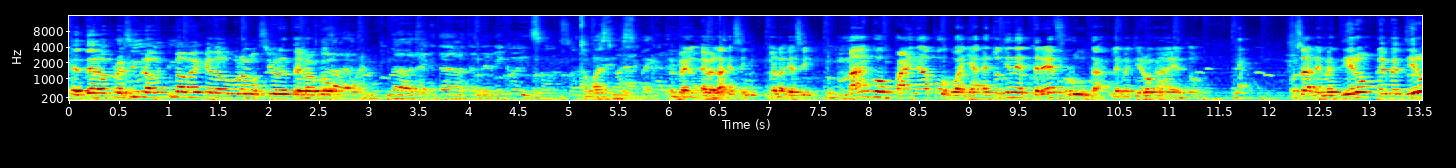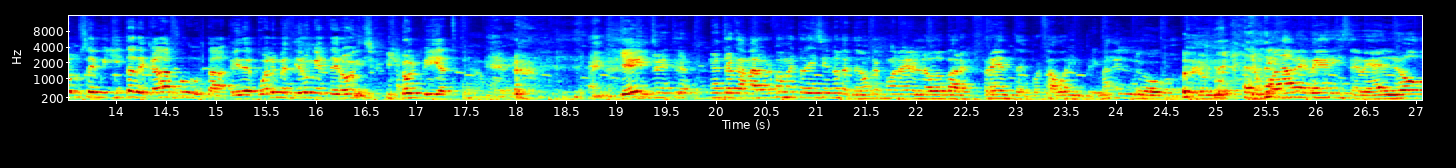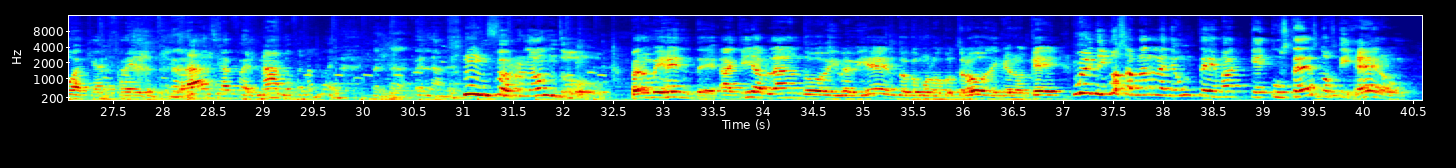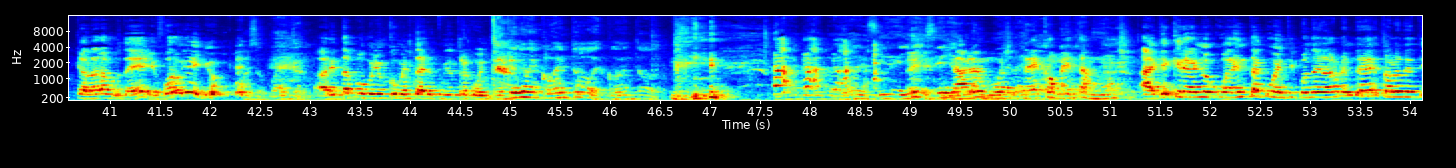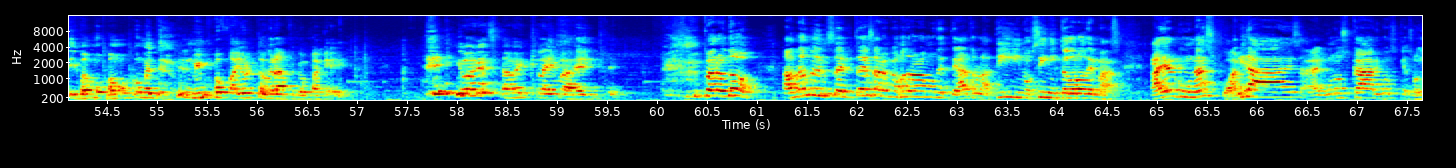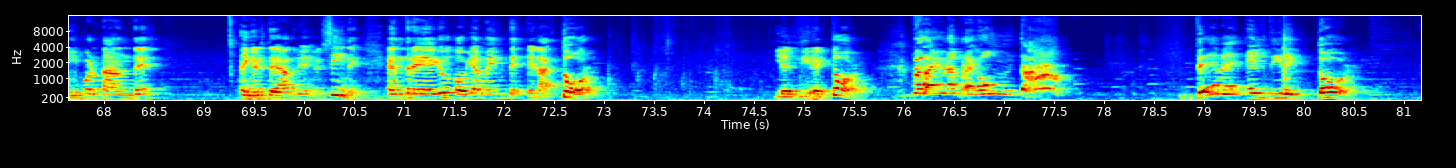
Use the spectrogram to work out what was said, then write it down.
Este lo próximo, la última vez que lo promociona, este loco. la verdad, no, la verdad es que está bastante rico y son... Es ver- es verdad que sí, es verdad que sí. Mango, pineapple, guayaba. Esto tiene tres frutas, le metieron a esto. O sea, le metieron, le metieron semillitas de cada fruta y después le metieron esteroides y olvídate. Gay. Nuestro, nuestro camarógrafo me está diciendo que tengo que poner el logo para el frente. Por favor, impriman el logo. Yo pueda beber y se vea el logo aquí al frente. Gracias, Fernando. Fernando. es? Fernando. Fernando. Mm, Fernando. Pero mi gente, aquí hablando y bebiendo como locotrones, que lo que. Venimos a hablarles de un tema que ustedes nos dijeron que habláramos de ellos. Fueron ellos. Por supuesto. Ahorita pongo yo un comentario con mi otra cuenta. Es que ellos escogen todo, escogen todo. ellos hablan mucho, ustedes comentan mucho. Hay que crearnos 40 cuentas y poner, hablen de esto, hablen de ti. Vamos, vamos a cometer el mismo fallo ortográfico para que. Y van a saber que la misma gente. Pero no, hablando en serio, ustedes saben que nosotros hablamos de teatro latino, cine y todo lo demás. Hay algunas cualidades, hay algunos cargos que son importantes en el teatro y en el cine. Entre ellos, obviamente, el actor y el director. Pero hay una pregunta. ¿Debe el director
